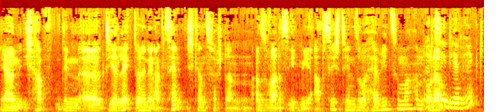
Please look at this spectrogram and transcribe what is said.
Ja, und ich habe den äh, Dialekt oder den Akzent nicht ganz verstanden. Also war das irgendwie Absicht, den so heavy zu machen? Hat oder? einen Dialekt?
